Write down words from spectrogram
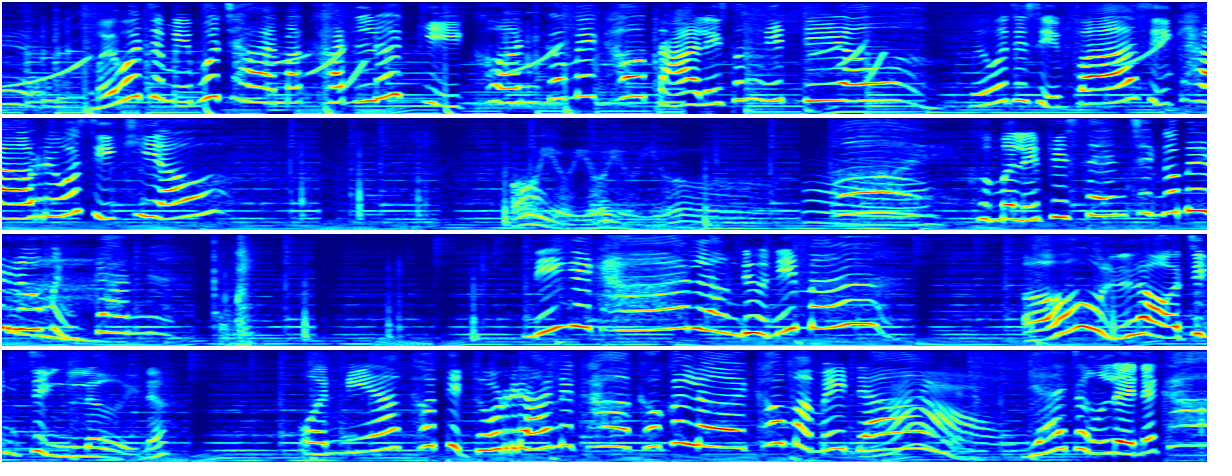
ยอะไม่ว่าจะมีผู้ชายมาคัดเลือกกี่คนก็ไม่เข้าตาเลยสักนิดเดียวอะไม่ว่าจะสีฟ้าสีขาวหรือว่าสีเขียว โอ้ยโอ้ยโอ้ยโอ้ยเฮ้ย คุณมาเลฟิเซนต์ฉันก็ไม่รู้เหมือนกันน่ะนี่ไงคะ ลองดูนี่มา โอ้หล่อจริง ๆ เลยนะ วันเนี้ยเขาติดธุระนะคะ เขาก็เลยเข้ามาไม่ได้ แย่จังเลยนะคะ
